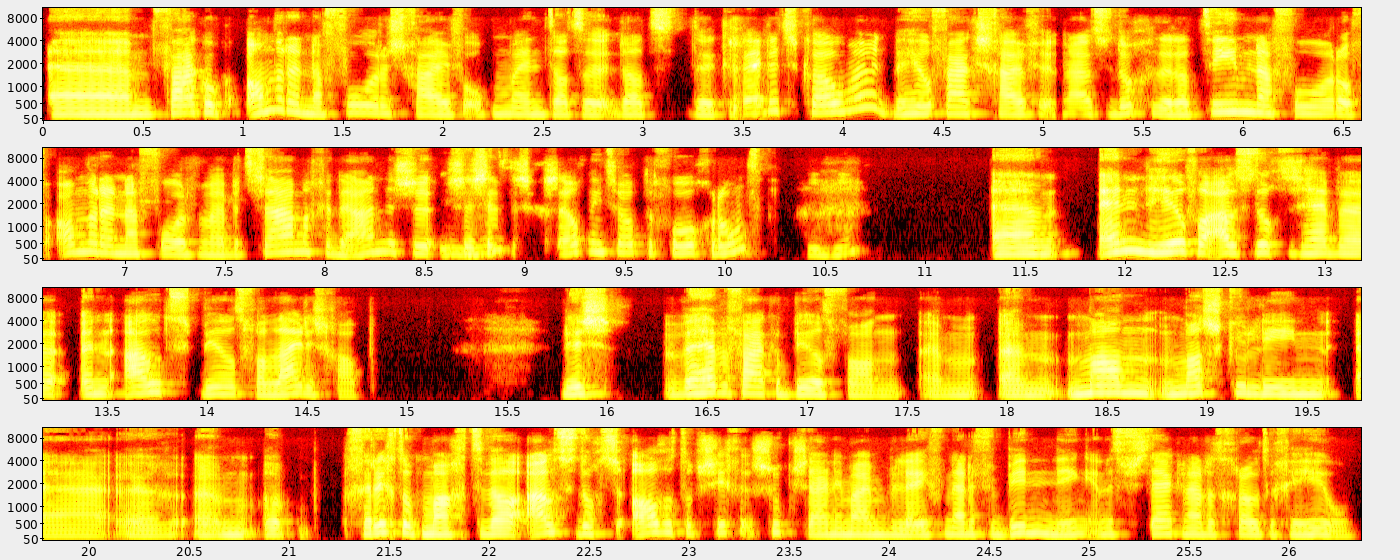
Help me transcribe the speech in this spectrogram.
Ehm, vaak ook anderen naar voren schuiven op het moment dat de, dat de credits komen. Heel vaak schuiven een oudste dochter dat team naar voren of anderen naar voren van we hebben het samen gedaan. Dus ze, ze Mhm. zetten zichzelf niet zo op de voorgrond. Mhm. Ehm, en heel veel oudste dochters hebben een oud beeld van leiderschap. Dus we hebben vaak een beeld van een man, masculien, eh, eh, gericht op macht. Terwijl oudste dochters altijd op zich zoek zijn in mijn beleving naar de verbinding en het versterken naar het grote geheel.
